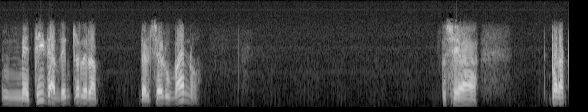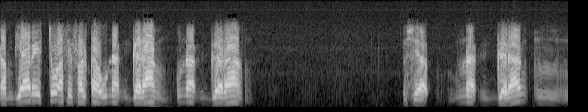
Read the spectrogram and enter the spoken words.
metidas dentro de la, del ser humano. O sea, para cambiar esto hace falta una gran, una gran, o sea, una gran mm,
